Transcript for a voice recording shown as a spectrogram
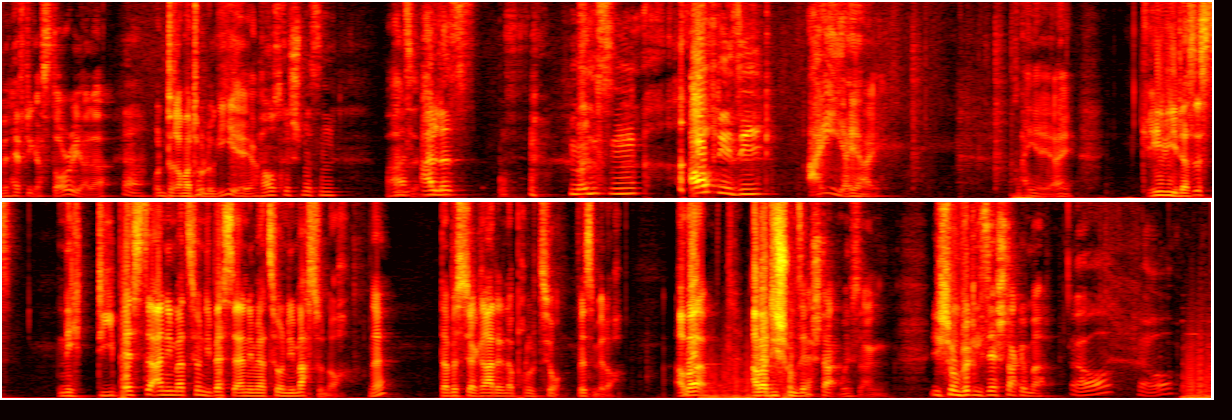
mit, heftiger Story, Alter. Ja. Und Dramatologie, ey. Rausgeschmissen. Wahnsinn. Dann Alles. Münzen. Auf den Sieg. Eieiei. Eieiei. Grivi, das ist nicht die beste Animation. Die beste Animation, die machst du noch, ne? Da bist du ja gerade in der Produktion, wissen wir doch. Aber, aber die ist schon sehr stark, muss ich sagen. Die ist schon wirklich sehr stark gemacht. Ja, ja.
